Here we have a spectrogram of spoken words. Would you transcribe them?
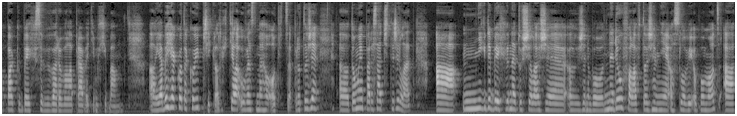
pak bych se vyvarovala právě těm chybám. Já bych jako takový příklad chtěla uvést mého otce, protože eh, tomu je 54 let a nikdy bych netušila, že, eh, že nebo nedoufala v to, že mě osloví o pomoc a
